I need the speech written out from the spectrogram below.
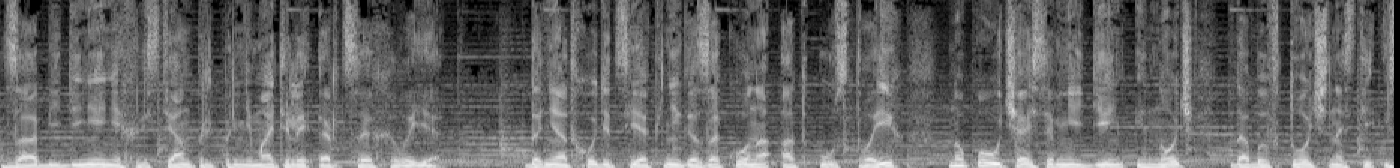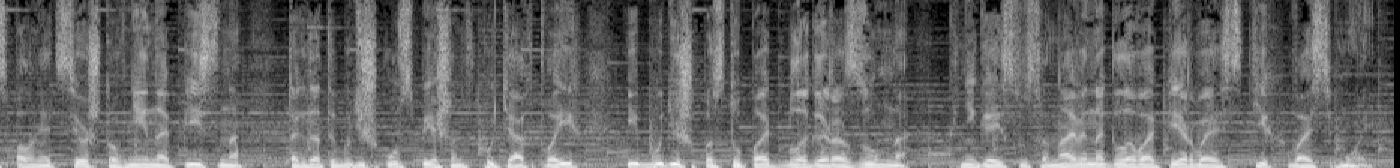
за объединение христиан-предпринимателей РЦХВЕ – да не отходит сия книга закона от уст твоих, но поучайся в ней день и ночь, дабы в точности исполнять все, что в ней написано. Тогда ты будешь успешен в путях твоих и будешь поступать благоразумно. Книга Иисуса Навина, глава 1, стих 8.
